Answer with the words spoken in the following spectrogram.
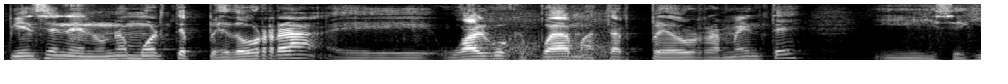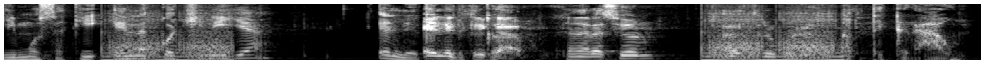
piensen en una muerte pedorra eh, o algo que pueda matar pedorramente. Y seguimos aquí en la cochinilla eléctrica. Eléctrica. Generación Alter Ground.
